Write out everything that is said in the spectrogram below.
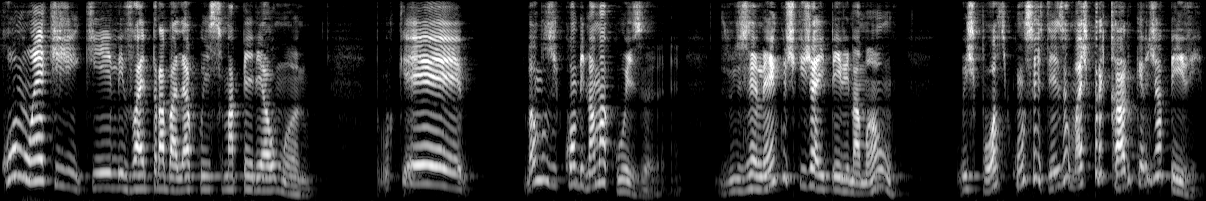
como é que, que ele vai trabalhar com esse material humano? Porque vamos combinar uma coisa: dos elencos que Jair teve na mão, o esporte com certeza é o mais precário que ele já teve.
